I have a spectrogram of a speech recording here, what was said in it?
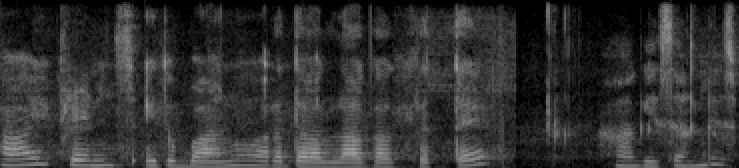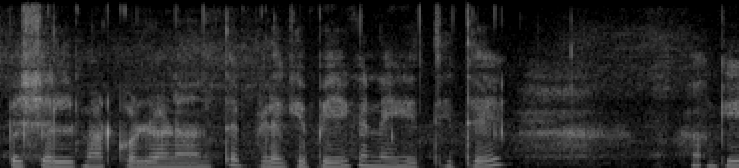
ಹಾಯ್ ಫ್ರೆಂಡ್ಸ್ ಇದು ಭಾನುವಾರದ ಲಾಗ್ ಆಗಿರುತ್ತೆ. ಹಾಗೆ ಸಂಡೇ ಸ್ಪೆಷಲ್ ಮಾಡ್ಕೊಳ್ಳೋಣ ಅಂತ ಬೆಳಗ್ಗೆ ಬೇಗನೆ ಎದ್ದಿದ್ದೆ. ಹಾಗೆ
